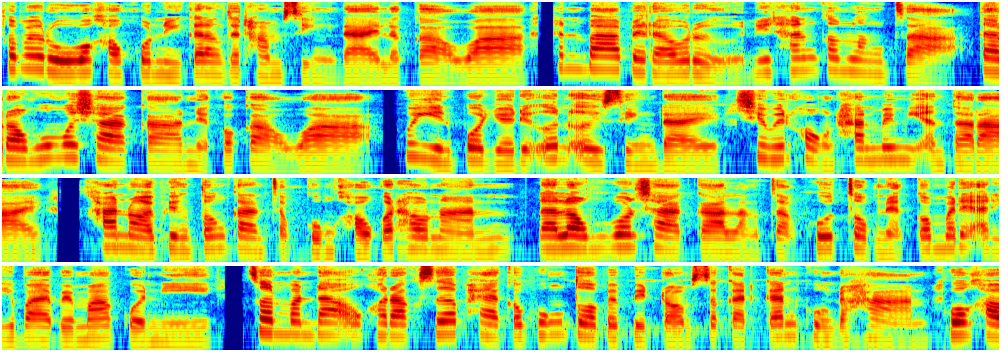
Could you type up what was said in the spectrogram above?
ก็ไม่รู้ว่าเขาคนนี้กำลังจะทำสิ่งใดและกล่าวว่า ท่านบ้าไปแล้วหรือนี่ท่านกำลังจะ แต่รองผู้บัญชาการเนี่ยก็กล่าวว่า ผู้หญิงโปรดอย่าได้เอื้อนเอ่ยสิ่งใด ชีวิตของท่านไม่มีอันตรายข้าน้อยเพียงต้องการจับกลุ่มเขาก็เท่านั้น และรองผู้บัญชาการหลังจากพูดจบเนี่ยก็ไม่ได้อธิบายไปมากกว่านี้ส่วนบรรดาองครักษ์เสื้อแพรก็พุ่งตัวไปปิดล้อมสกัดกั้นกลุ่มทหาร พวกเขา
